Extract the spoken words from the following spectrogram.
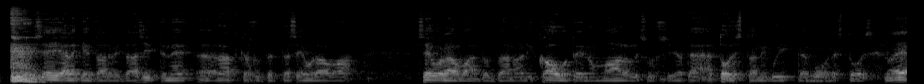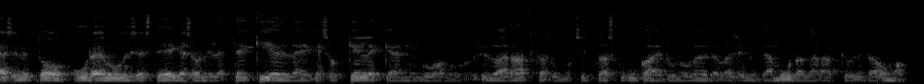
sen jälkeen tarvitaan sitten ne ratkaisut, että seuraavaan, seuraavaan tota, noin, niin kauteen on mahdollisuus. Ja tähän toistaa niin kuin itse vuodesta toiseen. No eihän se nyt ole urheilullisesti, eikä se ole niille tekijöille, eikä se ole kellekään niin kuin hyvä ratkaisu, mutta sitten taas kun kukaan ei tunnu löytävän se mitään muutakaan ratkaisua, niin tämä homma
